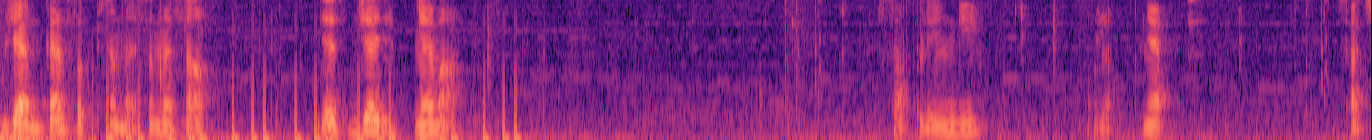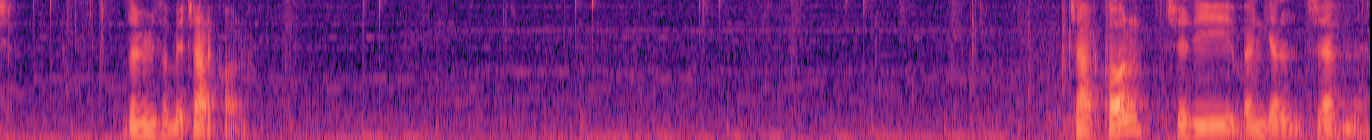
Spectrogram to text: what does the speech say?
Wziąłem gęsto, odpisałem na SMS-a. Jest dzień, nie ma. Saplingi. Może, nie. Sać. Zrobimy sobie charcoal. Charcoal, czyli węgiel drzewny.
